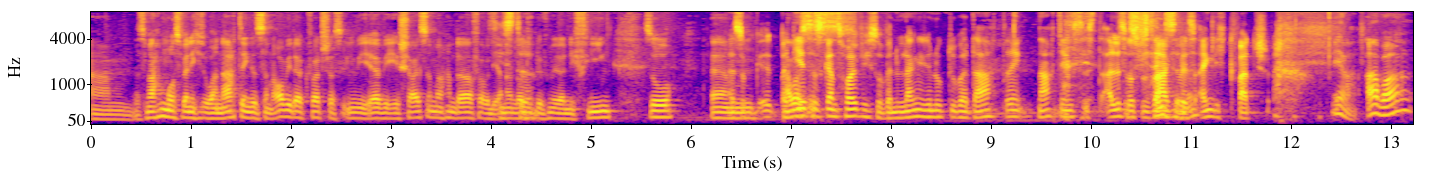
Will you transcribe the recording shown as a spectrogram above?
ähm, das machen muss. Wenn ich darüber nachdenke, ist dann auch wieder Quatsch, dass irgendwie RWE Scheiße machen darf, aber die anderen Siehste. Leute dürfen wieder nicht fliegen. So, ähm, Also äh, bei dir ist es ganz häufig so, wenn du lange genug drüber nachdenk- nachdenkst, ist alles, was du scheiße, sagen willst, ne? eigentlich Quatsch. Ja, aber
